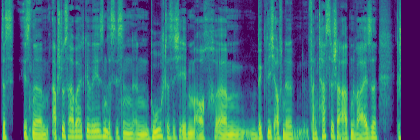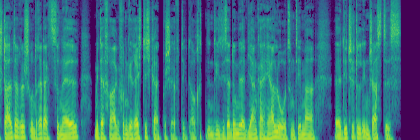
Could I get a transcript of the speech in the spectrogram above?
Das ist eine Abschlussarbeit gewesen. Das ist ein, ein Buch, das sich eben auch ähm, wirklich auf eine fantastische Art und Weise gestalterisch und redaktionell mit der Frage von Gerechtigkeit beschäftigt. Auch die, die Sendung mit der Bianca Herlo zum Thema äh, Digital Injustice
